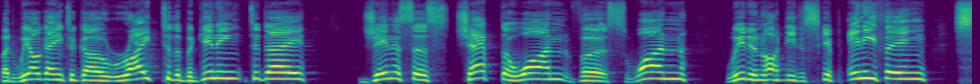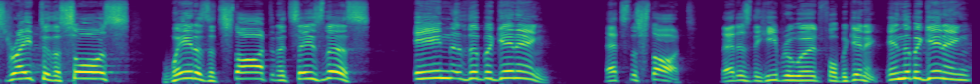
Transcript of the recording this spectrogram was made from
But we are going to go right to the beginning today. Genesis chapter 1, verse 1. We do not need to skip anything, straight to the source. Where does it start? And it says this In the beginning. That's the start. That is the Hebrew word for beginning. In the beginning,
